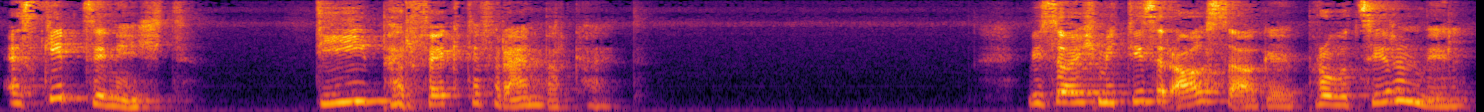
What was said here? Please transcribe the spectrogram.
Es gibt sie nicht. Die perfekte Vereinbarkeit. Wieso ich mit dieser Aussage provozieren will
